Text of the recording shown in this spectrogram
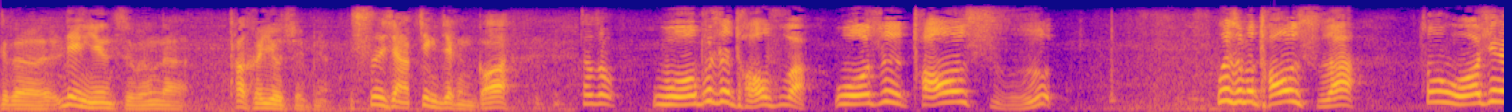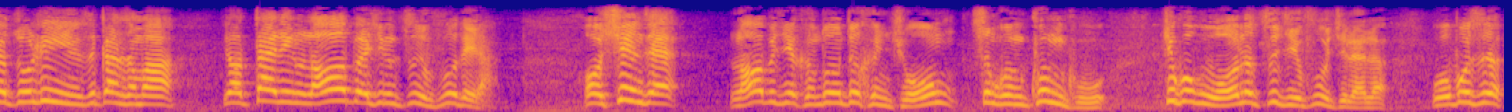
这个令尹子文呢？他很有水平，思想境界很高啊。他说：“我不是逃富啊，我是逃死。为什么讨死啊？说我现在做令尹是干什么？要带领老百姓致富的呀。哦，现在老百姓很多人都很穷，生活很困苦，结果我呢自己富起来了。我不是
